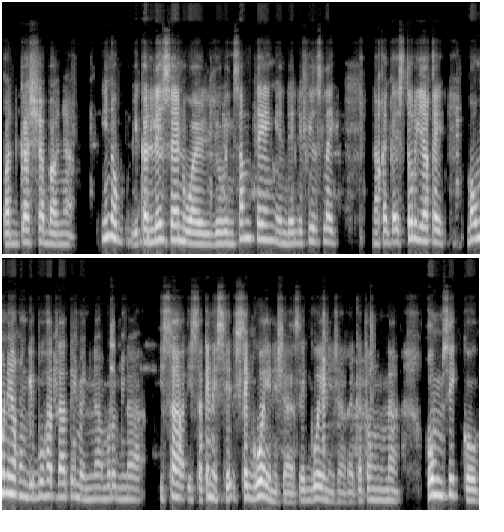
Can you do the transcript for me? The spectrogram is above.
podcast siya ba nya you know you can listen while doing something and then it feels like nakaka-istorya. Kay mao man akong gibuhat dati men nga murag na isa isa kini se- segue ni siya segue ni siya. Kay katong na homesick ko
